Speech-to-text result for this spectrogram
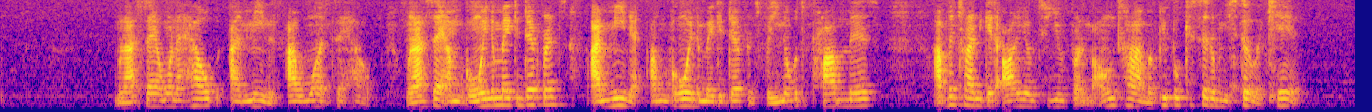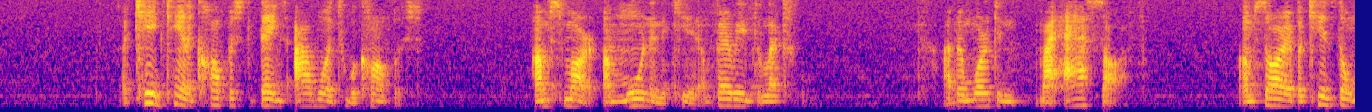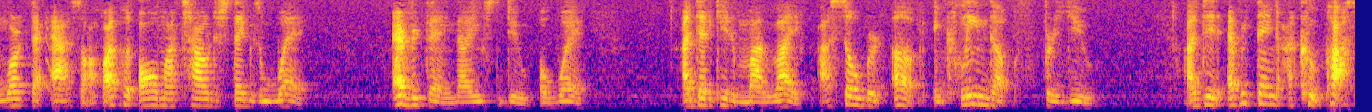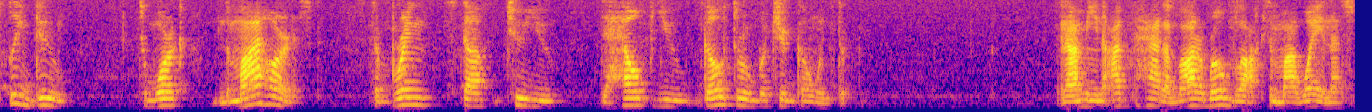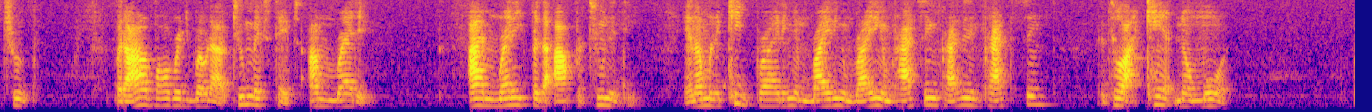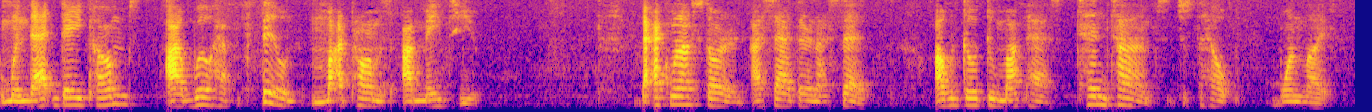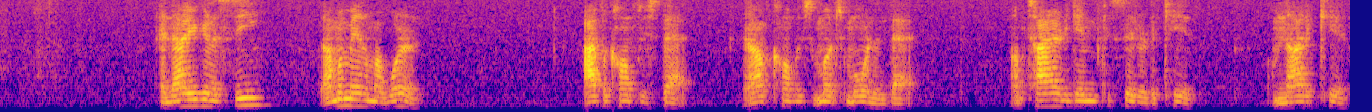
When I say I want to help, I mean it. I want to help. When I say I'm going to make a difference, I mean it. I'm going to make a difference. But you know what the problem is? I've been trying to get audio to you for a long time, but people consider me still a kid. A kid can't accomplish the things I want to accomplish. I'm smart. I'm more than a kid. I'm very intellectual. I've been working my ass off. I'm sorry, but kids don't work their ass off. I put all my childish things away. Everything that I used to do away. I dedicated my life. I sobered up and cleaned up for you. I did everything I could possibly do to work my hardest to bring stuff to you to help you go through what you're going through. And I mean, I've had a lot of roadblocks in my way, and that's the truth. But I've already wrote out two mixtapes. I'm ready. I'm ready for the opportunity. And I'm going to keep writing and writing and writing and practicing, practicing, practicing until I can't no more. And when that day comes, I will have fulfilled my promise I made to you. Back when I started, I sat there and I said, I would go through my past 10 times just to help one life. And now you're going to see that I'm a man of my word. I've accomplished that. And I've accomplished much more than that. I'm tired of getting considered a kid. I'm not a kid.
